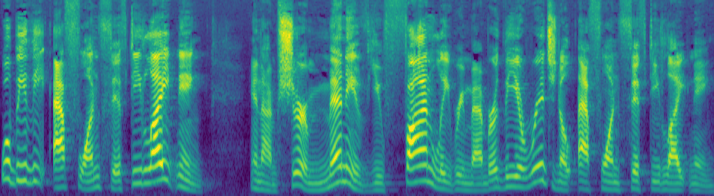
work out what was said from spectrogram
will be the F 150 Lightning. And I'm sure many of you fondly remember the original F 150 Lightning.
